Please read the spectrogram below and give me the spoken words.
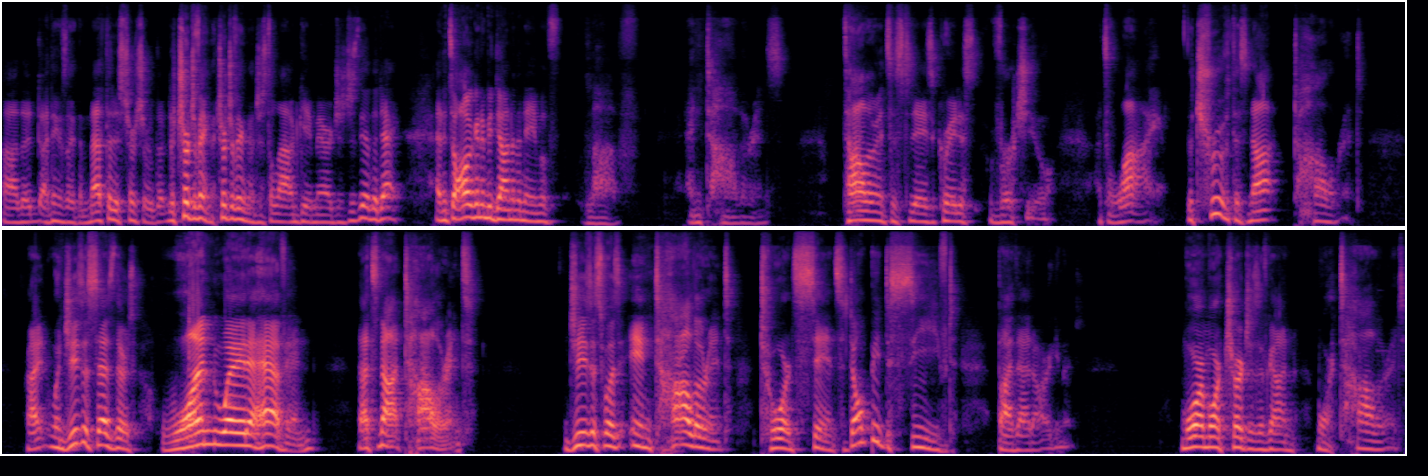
Uh, the, I think it's like the Methodist Church or the, the Church of England. Church of England just allowed gay marriages just the other day, and it's all going to be done in the name of love and tolerance. Tolerance is today's greatest virtue. That's a lie. The truth is not tolerant right? When Jesus says there's one way to heaven, that's not tolerant. Jesus was intolerant towards sin. So don't be deceived by that argument. More and more churches have gotten more tolerant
